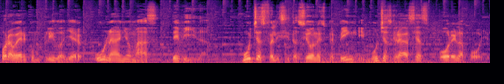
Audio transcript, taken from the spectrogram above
por haber cumplido ayer un año más de vida. Muchas felicitaciones Pepín y muchas gracias por el apoyo.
